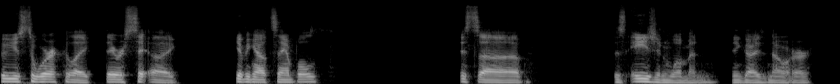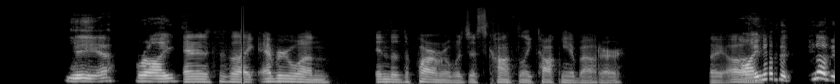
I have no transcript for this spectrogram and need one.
who used to work like they were sa- like giving out samples. It's uh this Asian woman. You guys know her, yeah, yeah. Right. and it's like everyone in the department was just constantly talking about her. Like, oh, oh I never, never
